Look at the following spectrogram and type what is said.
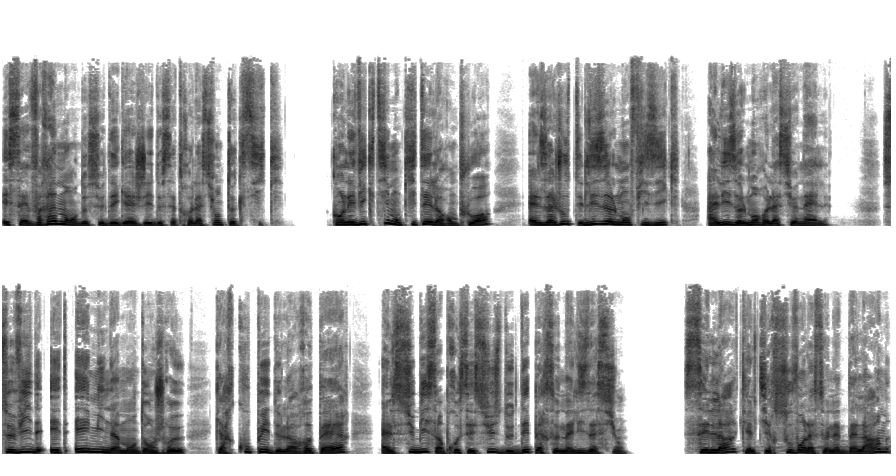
essaie vraiment de se dégager de cette relation toxique. Quand les victimes ont quitté leur emploi, elles ajoutent l'isolement physique à l'isolement relationnel. Ce vide est éminemment dangereux car coupées de leurs repères, elles subissent un processus de dépersonnalisation. C'est là qu'elles tirent souvent la sonnette d'alarme,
